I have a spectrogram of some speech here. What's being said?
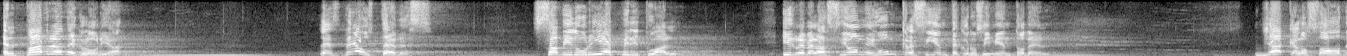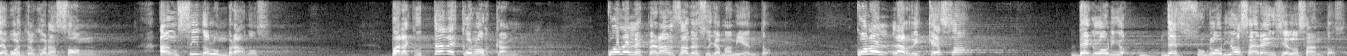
el Padre de Gloria, les dé a ustedes sabiduría espiritual y revelación en un creciente conocimiento de Él. Ya que los ojos de vuestro corazón han sido alumbrados para que ustedes conozcan cuál es la esperanza de su llamamiento, cuál es la riqueza de, su gloriosa herencia en los santos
